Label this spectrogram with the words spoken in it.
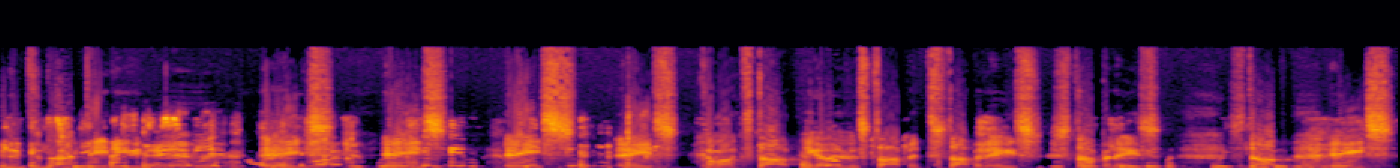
It's not DDD. Ace, Ace, Ace, Ace. Come on, stop. You gotta stop it. Stop it, Ace. Stop it, Ace. Stop. Ace,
